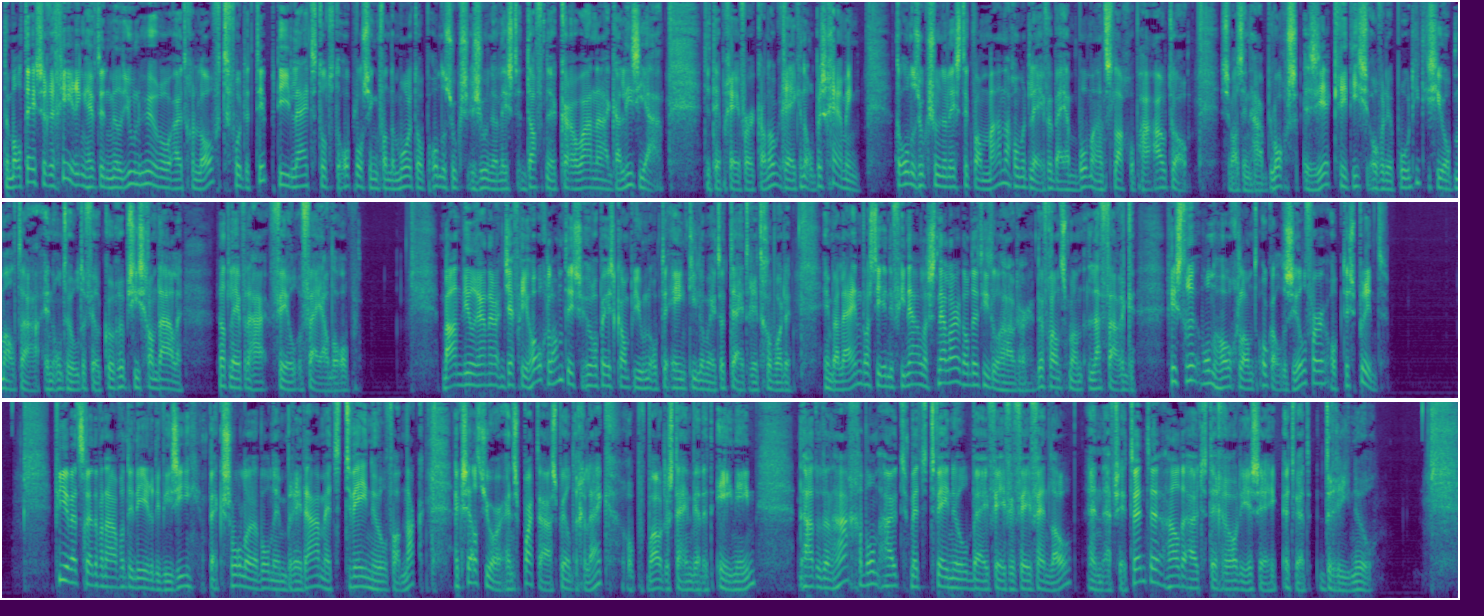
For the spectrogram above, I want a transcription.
De Maltese regering heeft een miljoen euro uitgeloofd voor de tip die leidt tot de oplossing van de moord op onderzoeksjournalist Daphne Caruana Galizia. De tipgever kan ook rekenen op bescherming. De onderzoeksjournaliste kwam maandag om het leven bij een bomaanslag op haar auto. Ze was in haar blogs zeer kritisch over de politici op Malta en onthulde veel corruptieschandalen. Dat leverde haar veel vijanden op. Baanwielrenner Jeffrey Hoogland is Europees kampioen op de 1 kilometer tijdrit geworden. In Berlijn was hij in de finale sneller dan de titelhouder, de Fransman Lafargue. Gisteren won Hoogland ook al zilver op de sprint. Vier wedstrijden vanavond in de Eredivisie. PEC Zwolle won in Breda met 2-0 van NAC. Excelsior en Sparta speelden gelijk. Op Woudenstein werd het 1-1. De ADO Den Haag won uit met 2-0 bij VVV Venlo. En FC Twente haalde uit tegen Rode JC. Het werd 3-0.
